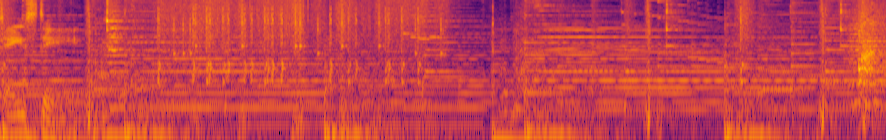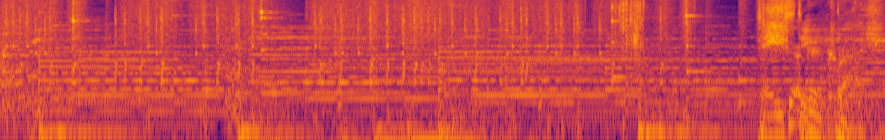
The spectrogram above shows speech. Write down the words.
Tasty. Sugar Crush.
